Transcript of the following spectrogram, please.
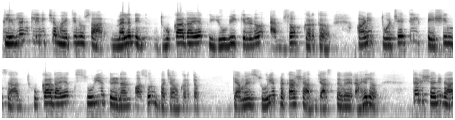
क्लिव्हलँड क्लिनिकच्या माहितीनुसार मेलनिन धोकादायक युव्ही किरण ऍब्झॉर्ब करतं आणि त्वचेतील पेशींचा धोकादायक सूर्यकिरणांपासून बचाव करतं. त्यामुळे सूर्यप्रकाशात जास्त वेळ राहिलं तर शरीरात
